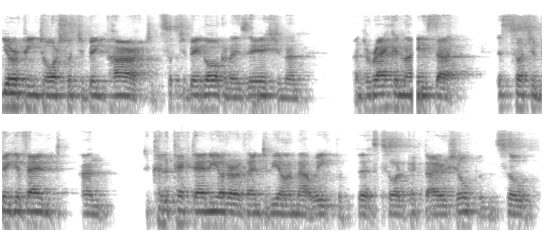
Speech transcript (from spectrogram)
European Tour is such a big part, it's such a big organisation, and and to recognise that it's such a big event, and they could have picked any other event to be on that week, but they sort of picked the Irish Open. So,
